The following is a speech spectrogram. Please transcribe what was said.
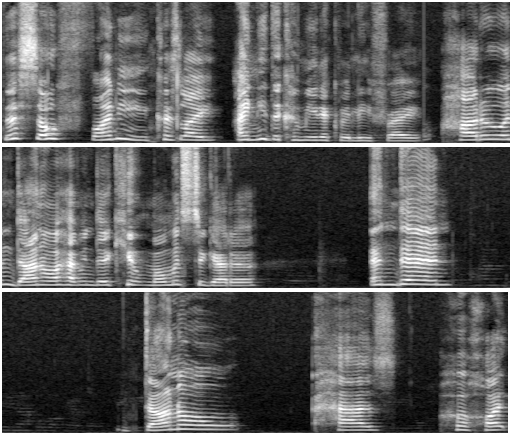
They're so funny because like I need the comedic relief, right? Haru and Dano are having their cute moments together. And then Dano has her heart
